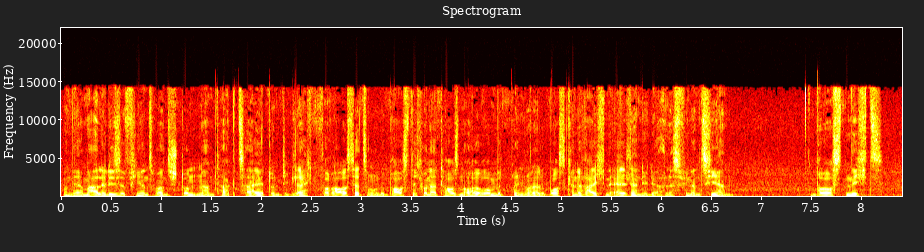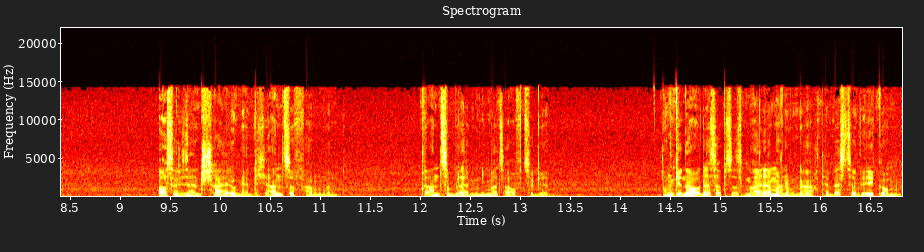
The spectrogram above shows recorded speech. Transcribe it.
Und wir haben alle diese 24 Stunden am Tag Zeit und die gleichen Voraussetzungen. Du brauchst nicht 100.000 Euro mitbringen oder du brauchst keine reichen Eltern, die dir alles finanzieren. Du brauchst nichts, außer dieser Entscheidung endlich anzufangen und dran zu bleiben und niemals aufzugeben. Und genau deshalb ist es meiner Meinung nach der beste Weg, um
